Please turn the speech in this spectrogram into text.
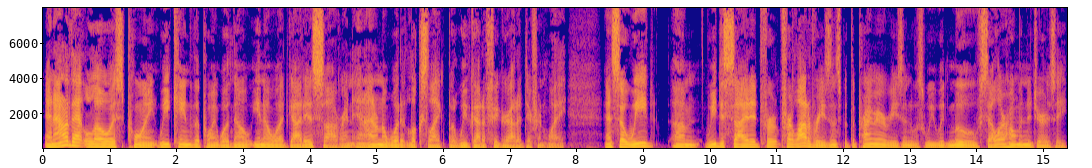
And out of that lowest point, we came to the point, well, no, you know what? God is sovereign and I don't know what it looks like, but we've got to figure out a different way. And so we um, we decided for, for a lot of reasons, but the primary reason was we would move, sell our home in New Jersey,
